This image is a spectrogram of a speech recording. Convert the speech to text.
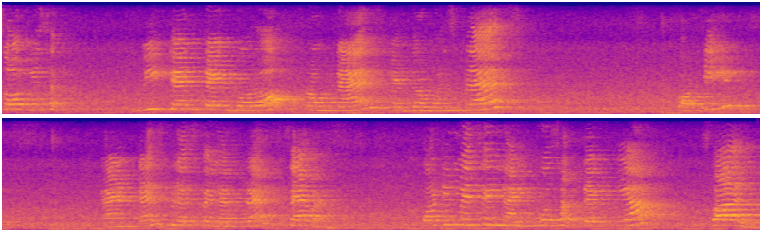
so we we can take borrow from tens at the ones place 14 and tens place पे left है 7 14 में से 9 को सब्ट्रैक्ट किया 5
